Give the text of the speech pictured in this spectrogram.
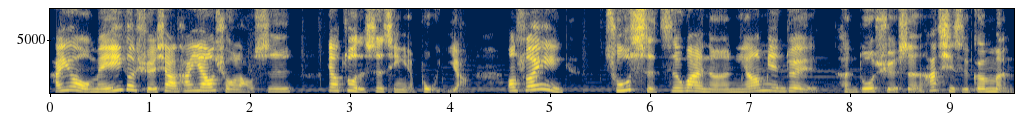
还有每一个学校他要求老师要做的事情也不一样哦，所以。除此之外呢，你要面对很多学生，他其实根本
